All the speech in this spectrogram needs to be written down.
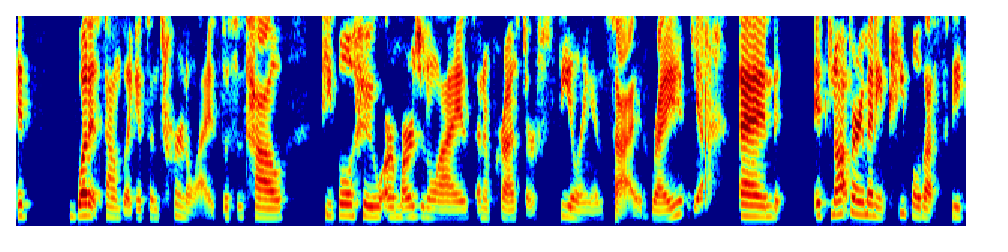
it's what it sounds like it's internalized this is how people who are marginalized and oppressed are feeling inside right Yeah. and it's not very many people that speak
